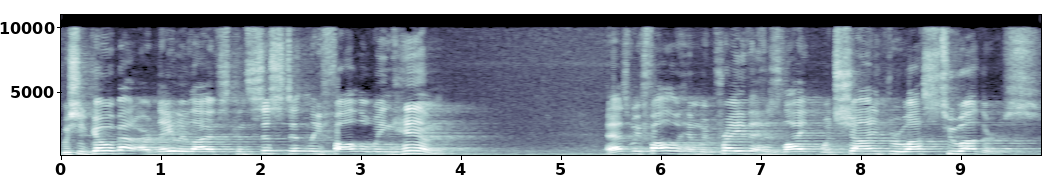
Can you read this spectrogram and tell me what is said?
We should go about our daily lives consistently following Him. And as we follow Him, we pray that His light would shine through us to others,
